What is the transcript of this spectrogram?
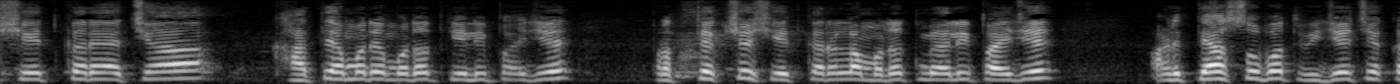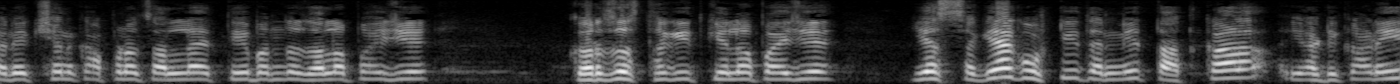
शेतकऱ्याच्या खात्यामध्ये मदत केली पाहिजे प्रत्यक्ष शेतकऱ्याला मदत मिळाली पाहिजे आणि त्यासोबत विजेचे कनेक्शन कापणं चाललंय ते बंद झालं पाहिजे कर्ज स्थगित केलं पाहिजे. या सगळ्या गोष्टी त्यांनी तात्काळ या ठिकाणी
